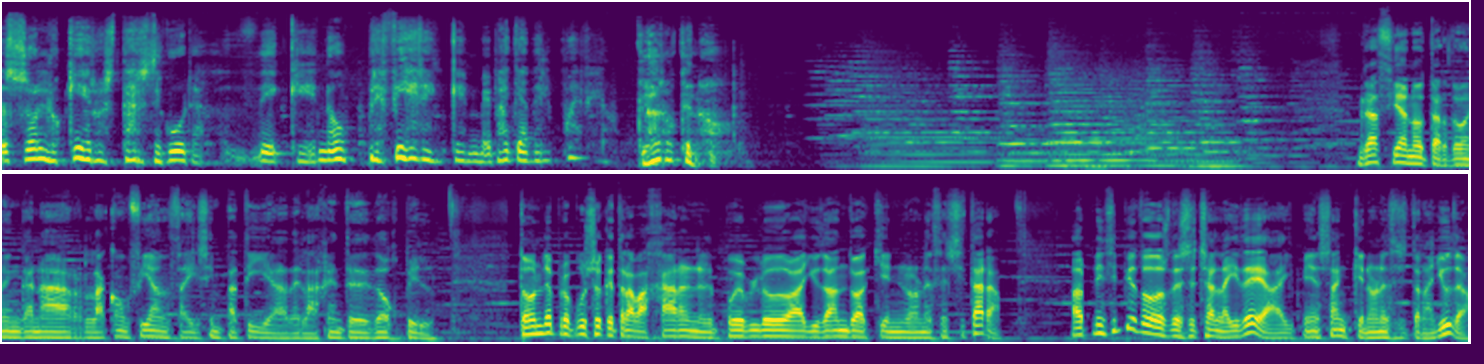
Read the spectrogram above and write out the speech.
Solo quiero estar segura de que no prefieren que me vaya del pueblo. Claro que no. Gracia no tardó en ganar la confianza y simpatía de la gente de Dogville. Tom le propuso que trabajara en el pueblo ayudando a quien lo necesitara. Al principio todos desechan la idea y piensan que no necesitan ayuda.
